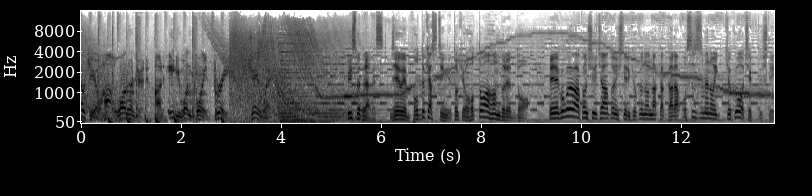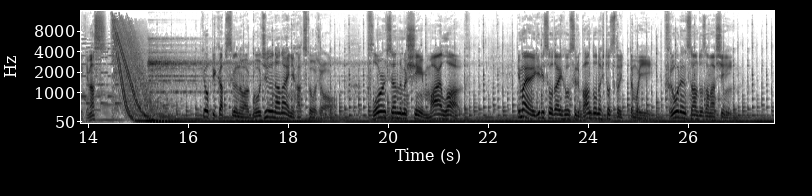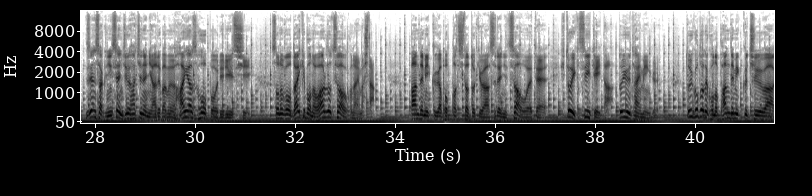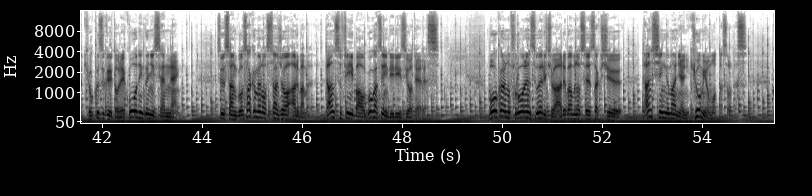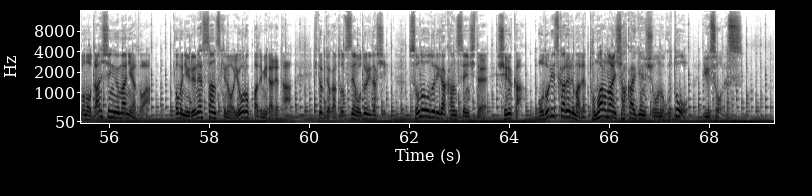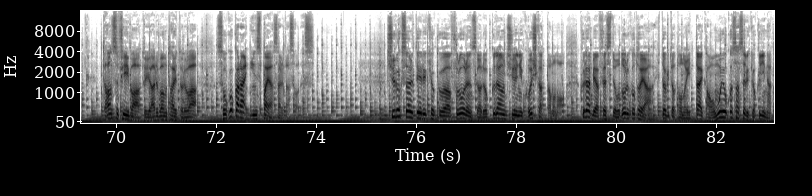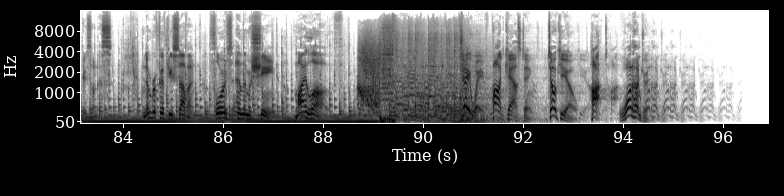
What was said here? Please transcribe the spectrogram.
TOKYO HOT 100 on 81.3 J-WAVE クリス・ベプラーです。J-WAVE ポッドキャスティング TOKYO HOT 100、えー、ここでは今週チャートにしている曲の中からおすすめの一曲をチェックしていきます。今日ピックアップするのは57位に初登場。Florence and the Machine My Love 今やイギリスを代表するバンドの一つと言ってもいい。フローレンスザ・マシーン前作2018年にアルバム「High as Hope」をリリースしその後大規模なワールドツアーを行いました。パンデミックが勃発した時はすでにツアーを終えて一息ついていたというタイミング。ということでこのパンデミック中は曲作りとレコーディングに専念。通算5作目のスタジオアルバム「ダンスフィーバー」を5月にリリース予定です。ボーカルのフローレンス・ウェルチはアルバムの制作中ダンシングマニアに興味を持ったそうです。このダンシングマニアとは主にルネサンス期のヨーロッパで見られた。人々が突然踊り出しその踊りが感染して死ぬか踊り疲れるまで止まらない社会現象のことを言うそうです。ダンスフィーバーというアルバムタイトルはそこからインスパイアされたそうです。収録されている曲はフローレンスがロックダウン中に恋しかったもの。クラブやフェスで踊ることや人々との一体感を思い起こさせる曲になっているそうです。No.57 Florence and the Machine My Love. J-WAVE PODCASTING TOKYO HOT 100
